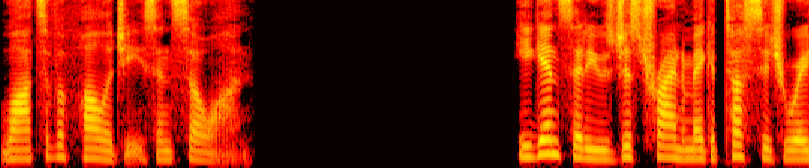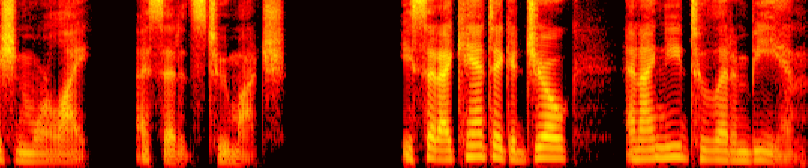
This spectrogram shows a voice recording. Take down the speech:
Lots of apologies and so on. He again said he was just trying to make a tough situation more light. I said it's too much. He said I can't take a joke and I need to let him be him.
